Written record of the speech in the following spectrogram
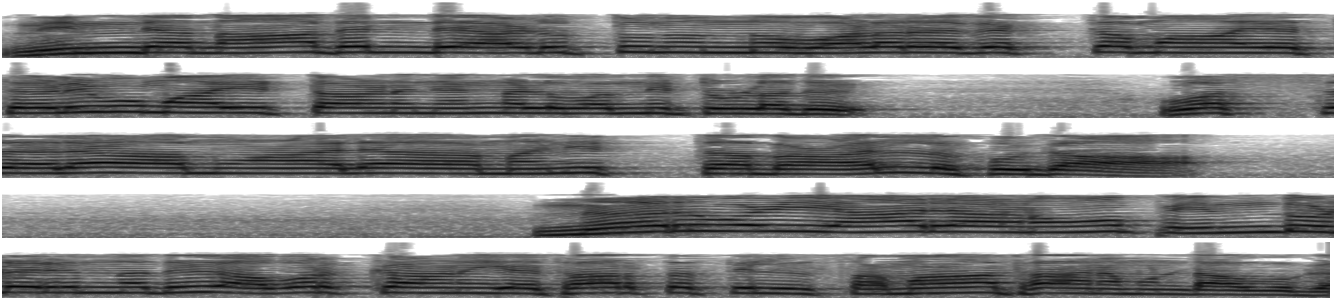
നിന്റെ നാഥന്റെ അടുത്തുനിന്ന് വളരെ വ്യക്തമായ തെളിവുമായിട്ടാണ് ഞങ്ങൾ വന്നിട്ടുള്ളത്. നേർവഴി ആരാണോ പിന്തുടരുന്നത് അവർക്കാണ് യഥാർത്ഥത്തിൽ സമാധാനമുണ്ടാവുക.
